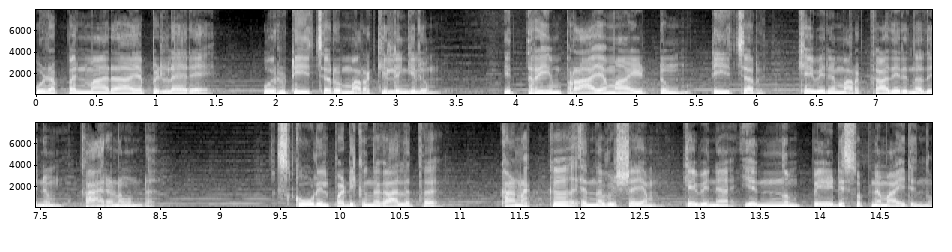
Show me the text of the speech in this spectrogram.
ഉഴപ്പന്മാരായ പിള്ളേരെ ഒരു ടീച്ചറും മറക്കില്ലെങ്കിലും ഇത്രയും പ്രായമായിട്ടും ടീച്ചർ കെവിനെ മറക്കാതിരുന്നതിനും കാരണമുണ്ട്. സ്കൂളിൽ പഠിക്കുന്ന കാലത്ത് കണക്ക് എന്ന വിഷയം കെവിന് എന്നും പേടി സ്വപ്നമായിരുന്നു.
